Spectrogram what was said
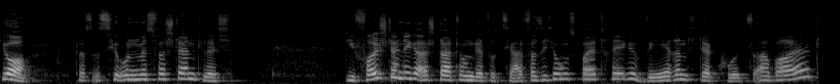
ja, das ist hier unmissverständlich. Die vollständige Erstattung der Sozialversicherungsbeiträge während der Kurzarbeit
